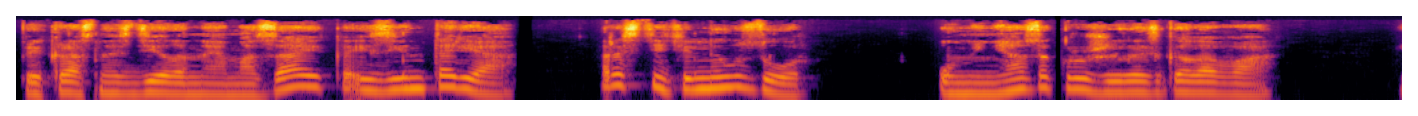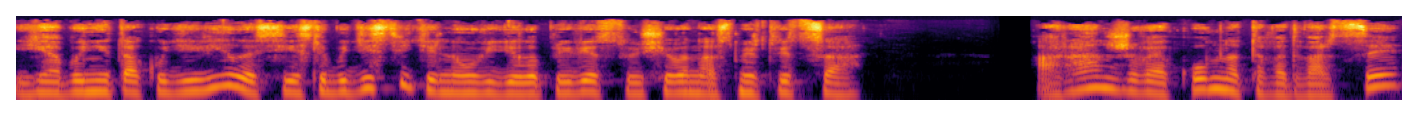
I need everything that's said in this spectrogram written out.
прекрасно сделанная мозаика из янтаря, растительный узор. У меня закружилась голова. Я бы не так удивилась, если бы действительно увидела приветствующего нас мертвеца. Оранжевая комната во дворце?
